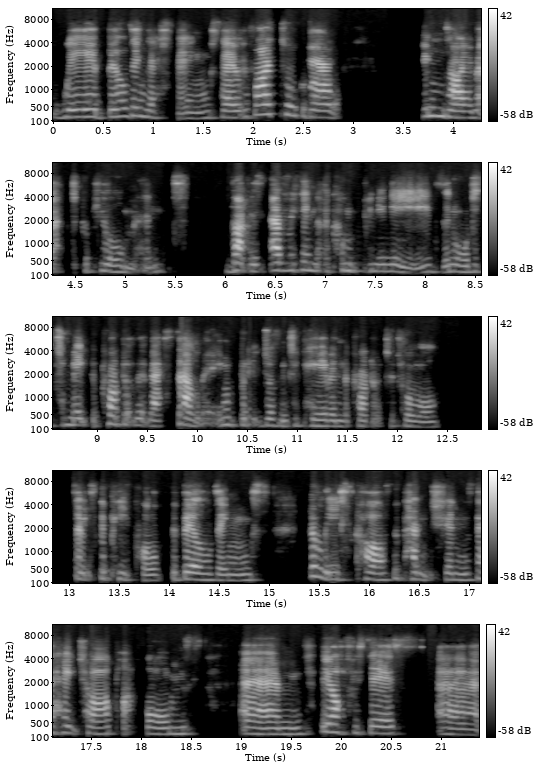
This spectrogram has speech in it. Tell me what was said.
we're building this thing. So if I talk about indirect procurement, that is everything that a company needs in order to make the product that they're selling, but it doesn't appear in the product at all. So it's the people, the buildings, the lease cars, the pensions, the HR platforms, um, the offices, uh,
